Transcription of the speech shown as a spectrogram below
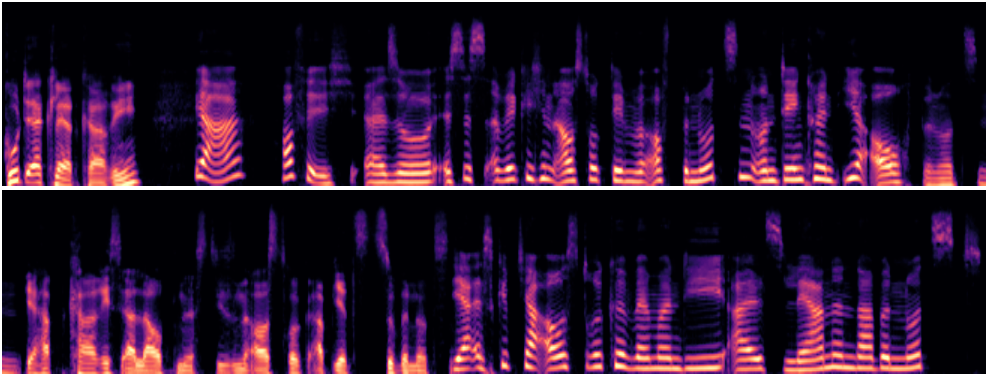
Gut erklärt, Kari. Ja, hoffe ich. Also es ist wirklich ein Ausdruck, den wir oft benutzen und den könnt ihr auch benutzen. Ihr habt Karis Erlaubnis, diesen Ausdruck ab jetzt zu benutzen. Ja, es gibt ja Ausdrücke, wenn man die als Lernender benutzt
